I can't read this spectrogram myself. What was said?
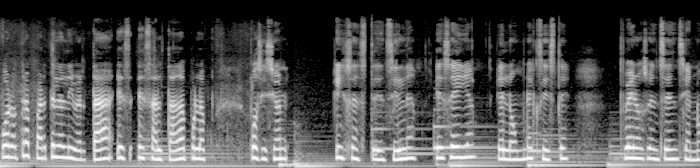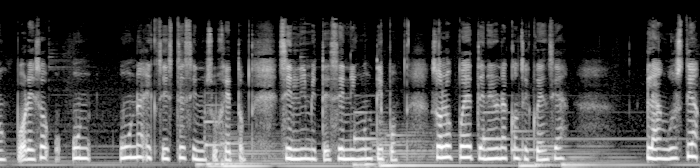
Por otra parte, la libertad es exaltada por la posición existencial. Es ella, el hombre existe, pero su esencia no. Por eso un, una existe sin sujeto, sin límites, sin ningún tipo. Solo puede tener una consecuencia, la angustia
